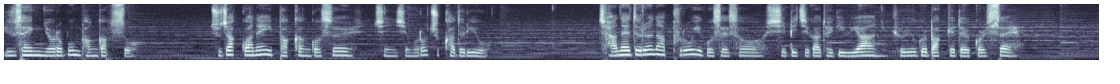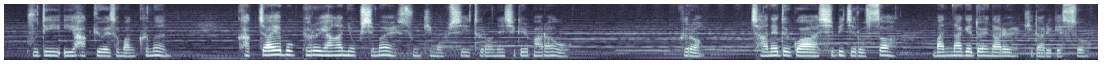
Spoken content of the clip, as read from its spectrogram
유생 여러분 반갑소. 주작관에 입학한 것을 진심으로 축하드리오. 자네들은 앞으로 이곳에서 12지가 되기 위한 교육을 받게 될 걸세. 부디 이 학교에서만큼은 각자의 목표를 향한 욕심을 숨김없이 드러내시길 바라오. 그럼 자네들과 12지로서 만나게 될 날을 기다리겠소.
